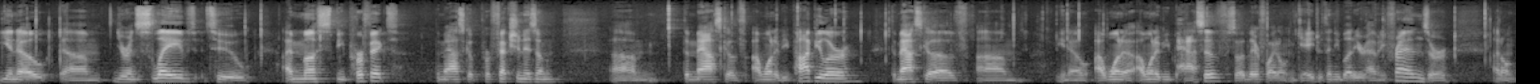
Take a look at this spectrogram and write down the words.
you know, um, you're enslaved to, I must be perfect, the mask of perfectionism, um, the mask of, I want to be popular, the mask of, um, you know, I want to, I want to be passive, so therefore I don't engage with anybody or have any friends, or I don't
